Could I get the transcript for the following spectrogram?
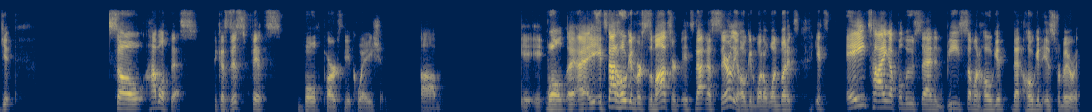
get so how about this? Because this fits both parts of the equation. Um, it, it, well, it's not Hogan versus a monster. It's not necessarily Hogan 101, but it's it's a tying up a loose end and b someone Hogan that Hogan is familiar with.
